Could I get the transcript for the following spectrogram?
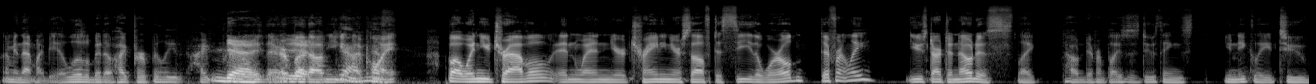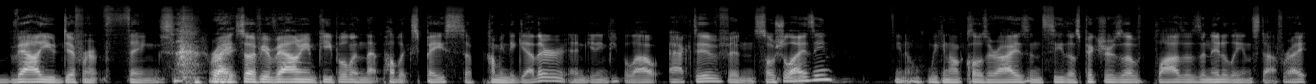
I mean, that might be a little bit of hyperbole, hyperbole Yeah, there, but um, you get Yeah, my yeah. point. But when you travel and when you're training yourself to see the world differently, you start to notice like how different places do things uniquely to value different things, right? Right. So if you're valuing people in that public space of coming together and getting people out active and socializing, you know, we can all close our eyes and see those pictures of plazas in Italy and stuff, right?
